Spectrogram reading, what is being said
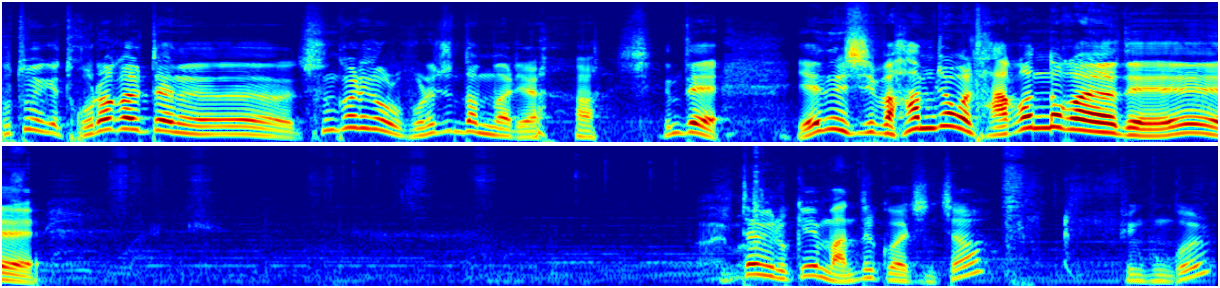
보통 이게 돌아갈 때는 순간이동으로 보내준단 말이야. 근데 얘는 씨발 함정을 다 건너가야 돼. 이따위로 게임 만들 거야 진짜? 빈군걸?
